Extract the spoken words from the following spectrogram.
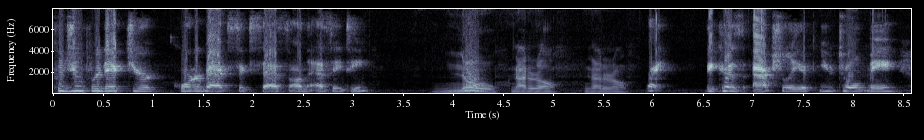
Could you predict your quarterback success on the SAT? No, not at all. Not at all. Right. Because actually, if you told me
